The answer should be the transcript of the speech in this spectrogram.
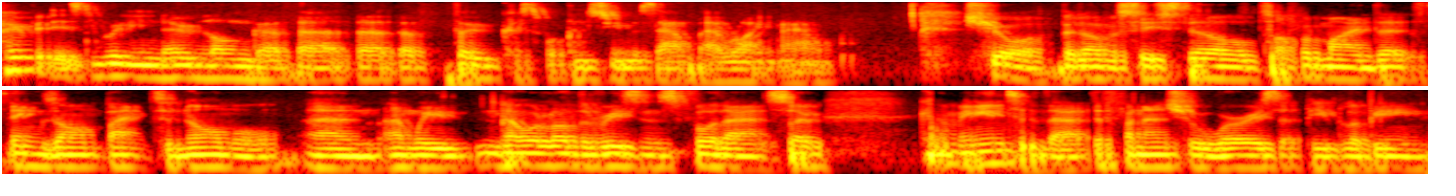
COVID is really no longer the, the, the focus for consumers out there right now. Sure, but obviously still top of mind that things aren't back to normal, and, and we know a lot of the reasons for that. So, coming into that, the financial worries that people have been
